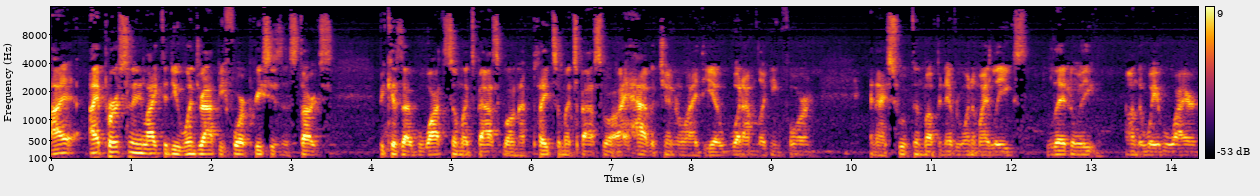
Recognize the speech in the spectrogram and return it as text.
I I personally like to do one draft before preseason starts because I've watched so much basketball and I've played so much basketball. I have a general idea of what I'm looking for, and I swoop them up in every one of my leagues, literally on the waiver wire.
